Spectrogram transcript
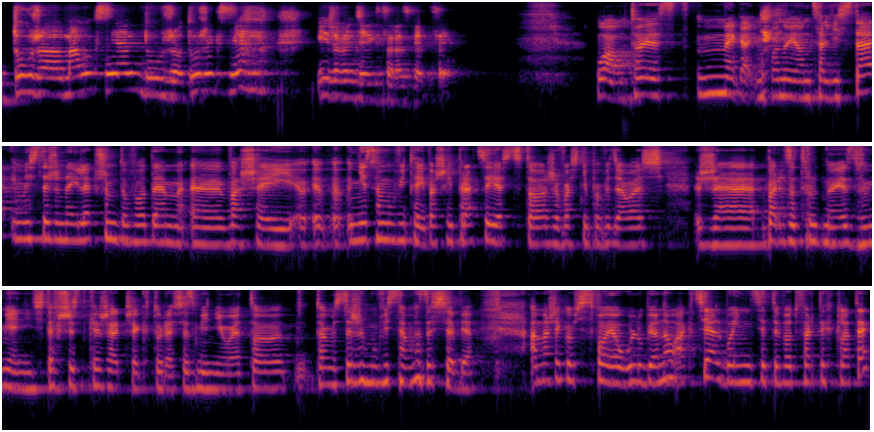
dużo małych zmian, dużo dużych zmian i że będzie ich coraz więcej. Wow, to jest mega imponująca lista i myślę, że najlepszym dowodem e, waszej e, e, niesamowitej waszej pracy jest to, że właśnie powiedziałaś, że bardzo trudno jest wymienić te wszystkie rzeczy, które się zmieniły. To, to myślę, że mówi samo za siebie. A masz jakąś swoją ulubioną akcję albo inicjatywę otwartych klatek?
